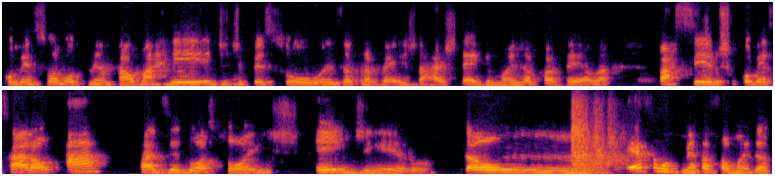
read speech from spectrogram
começou a movimentar uma rede de pessoas através da hashtag Mães da Favela, parceiros que começaram a fazer doações em dinheiro. Então, essa movimentação Mães da,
